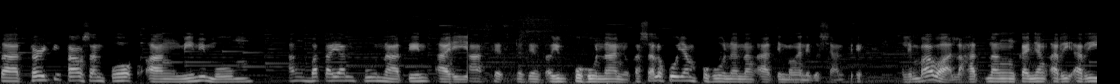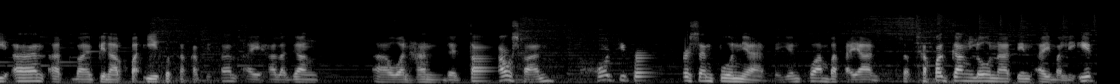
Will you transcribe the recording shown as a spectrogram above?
ah, 30,000 po ang minimum. Ang batayan po natin ay assets natin, o yung puhunan, yung kasalukuyang puhunan ng ating mga negosyante. Halimbawa, lahat ng kanyang ari-arian at may pinapaikot na kapital ay halagang ah, 100,000, 40% po niyan. Yun po ang batayan. So, kapag kang loan natin ay maliit,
